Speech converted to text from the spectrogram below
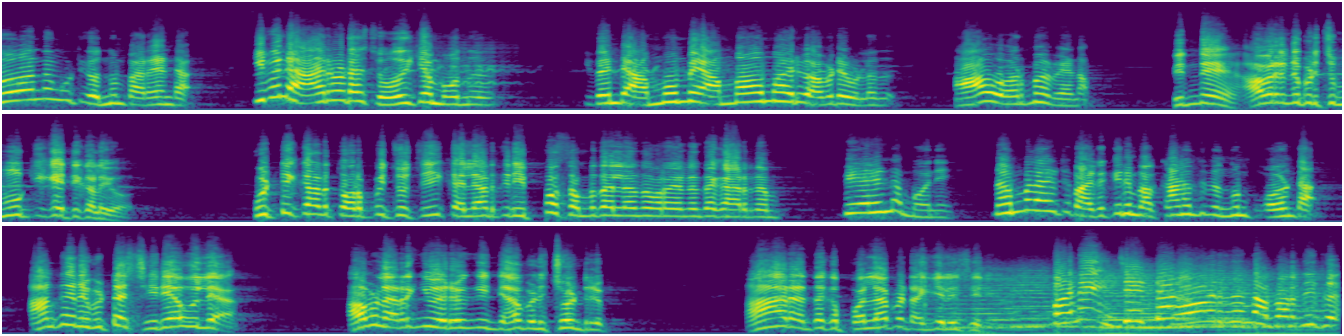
ഗോവിന്ദൻകുട്ടി ഒന്നും പറയണ്ട. ഇവൻ ആരോടാ ചോദിക്കാൻ പോകുന്നത്? ഇവന്റെ അമ്മൂമ്മയും അമ്മാവന്മാരും അവിടെ ഉള്ളത്. ആ ഓർമ്മ വേണം. പിന്നെ അവരെന്നെ പിടിച്ച് മൂക്കി കയറ്റി കളയോ? കുട്ടിക്കാലത്ത് ഉറപ്പിച്ചു വെച്ച് ഈ കല്യാണത്തിന് ഇപ്പൊ സമ്മതമല്ല എന്ന് പറയാൻ എന്താ കാരണം? വേണ്ട മോനെ. നമ്മളായിട്ട് വഴക്കിനും വക്കാണത്തിനൊന്നും പോകണ്ട അങ്ങനെ വിട്ടാ ശരിയാവൂല. അവൾ ഇറങ്ങി വരുമെങ്കിൽ ഞാൻ വിളിച്ചോണ്ടിരും. ആരെന്തൊക്കെ പൊല്ലാപ്പെട്ടാക്കിയാലും ശരി. പറഞ്ഞത്?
